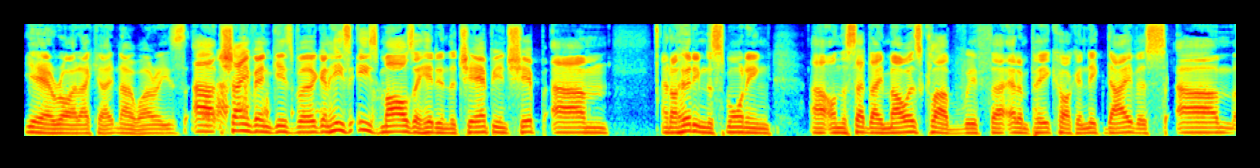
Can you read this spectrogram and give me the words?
Yeah, right. Okay, no worries. Uh, Shane Van Gisbergen, he's he's miles ahead in the championship. Um, and I heard him this morning uh, on the Saturday Mowers Club with uh, Adam Peacock and Nick Davis. Um,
